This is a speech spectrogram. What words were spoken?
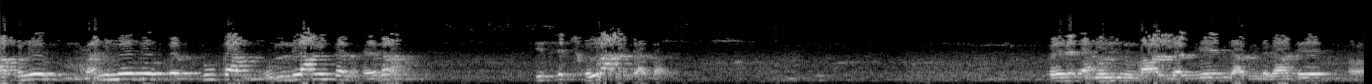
अपने मन में जो वस्तु का मूल्यांकन है ना इससे छोड़ा नहीं जाता है। पहले तिजोरी में माल रख के चाबी लगा के हाँ,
